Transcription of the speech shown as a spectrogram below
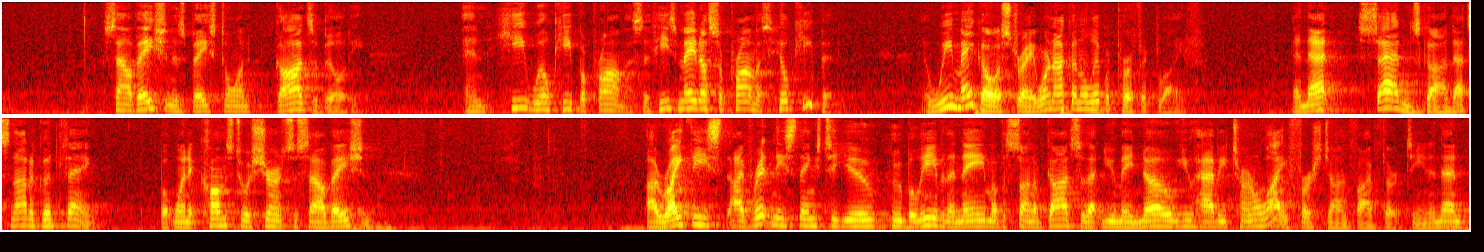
Salvation is based on God's ability, and He will keep a promise. If He's made us a promise, He'll keep it. And we may go astray. We're not going to live a perfect life. And that saddens God. That's not a good thing. But when it comes to assurance of salvation, I write these, I've written these things to you who believe in the name of the Son of God so that you may know you have eternal life, 1 John 5.13. And then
